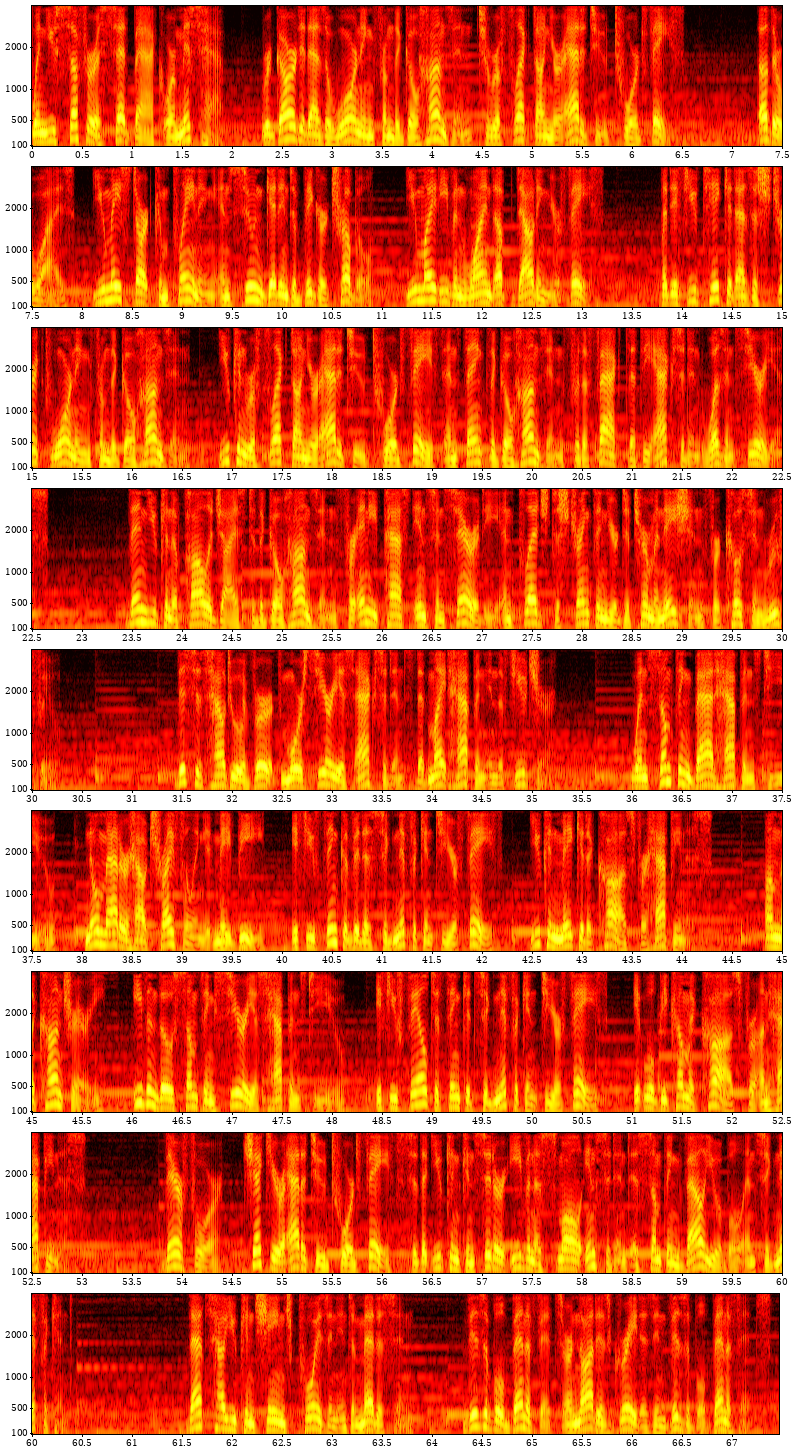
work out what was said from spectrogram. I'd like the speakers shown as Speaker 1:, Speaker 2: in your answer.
Speaker 1: When you suffer a setback or mishap, regard it as a warning from the Gohonzon to reflect on your attitude toward faith. Otherwise, you may start complaining and soon get into bigger trouble, you might even wind up doubting your faith. But if you take it as a strict warning from the Gohonzon, you can reflect on your attitude toward faith and thank the Gohonzon for the fact that the accident wasn't serious. Then you can apologize to the Gohonzon for any past insincerity and pledge to strengthen your determination for Kosen Rufu. This is how to avert more serious accidents that might happen in the future. When something bad happens to you, no matter how trifling it may be, if you think of it as significant to your faith, you can make it a cause for happiness. On the contrary, even though something serious happens to you, if you fail to think it significant to your faith, it will become a cause for unhappiness. Therefore, check your attitude toward faith so that you can consider even a small incident as something valuable and significant. That's how you can change poison into medicine, visible benefits are not as great as invisible benefits.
